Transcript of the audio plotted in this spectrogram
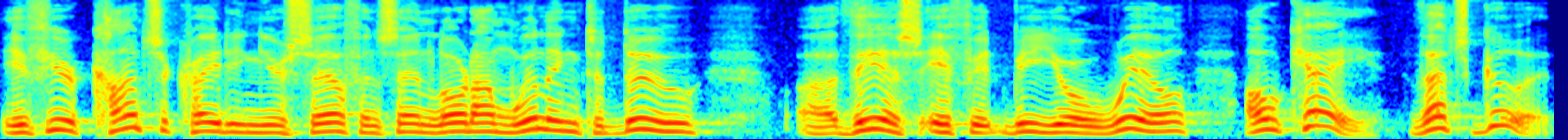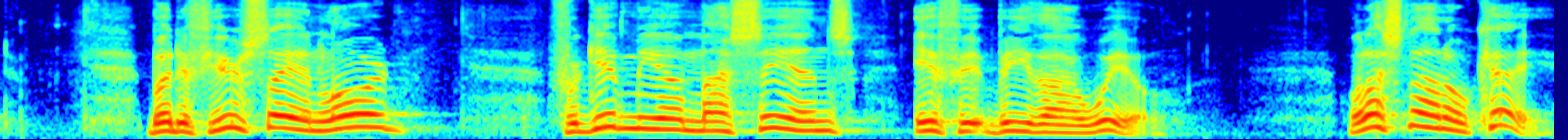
if you're consecrating yourself and saying, Lord, I'm willing to do uh, this if it be your will, okay, that's good. But if you're saying, Lord, forgive me of my sins if it be thy will, well, that's not okay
